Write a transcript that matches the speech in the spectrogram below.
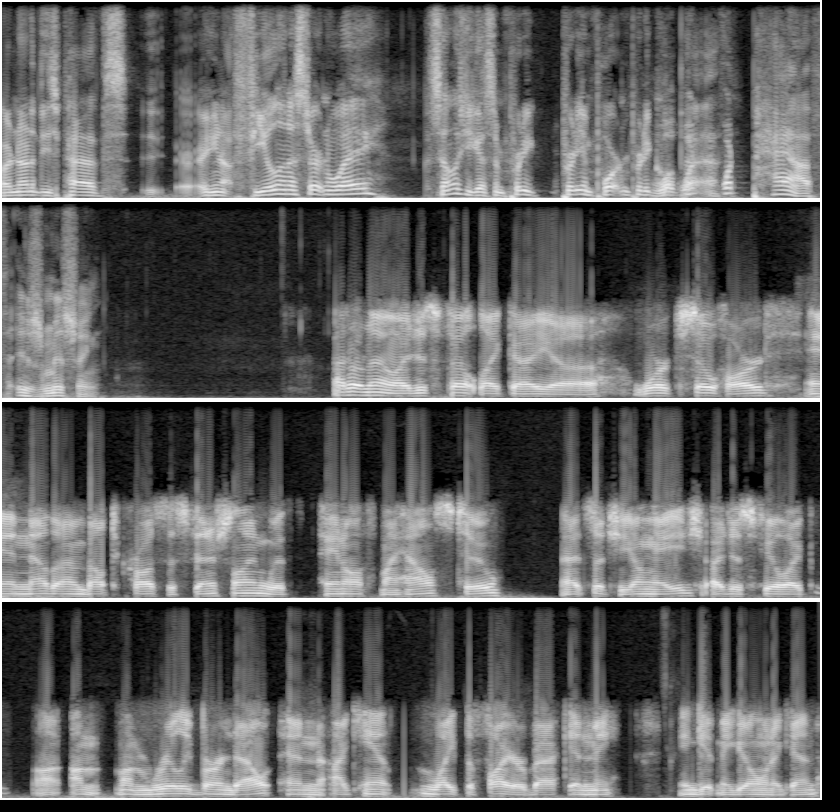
Are none of these paths? Are you not feeling a certain way? Sounds like you got some pretty pretty important, pretty cool what, path. What, what path is missing? I don't know. I just felt like I uh, worked so hard, and now that I'm about to cross this finish line with paying off my house too, at such a young age, I just feel like I'm I'm really burned out, and I can't light the fire back in me and get me going again.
